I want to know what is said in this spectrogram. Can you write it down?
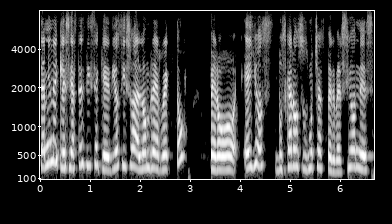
también Eclesiastés dice que Dios hizo al hombre recto pero ellos buscaron sus muchas perversiones.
